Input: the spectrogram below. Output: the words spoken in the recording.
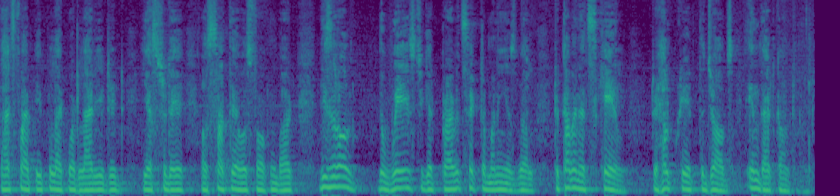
That's why people like what Larry did yesterday or Satya was talking about. These are all the ways to get private sector money as well to come in at scale to help create the jobs in that continent.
